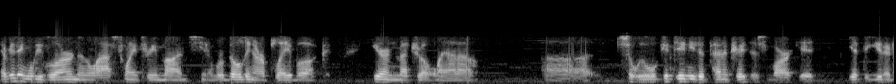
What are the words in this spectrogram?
everything we've learned in the last 23 months. You know, we're building our playbook here in Metro Atlanta. Uh, so we will continue to penetrate this market, get the unit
